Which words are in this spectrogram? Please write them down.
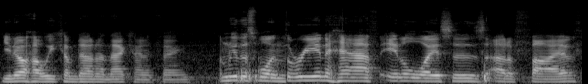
you know how we come down on that kind of thing. I'm gonna give this one three and a half Edelweisses out of five.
